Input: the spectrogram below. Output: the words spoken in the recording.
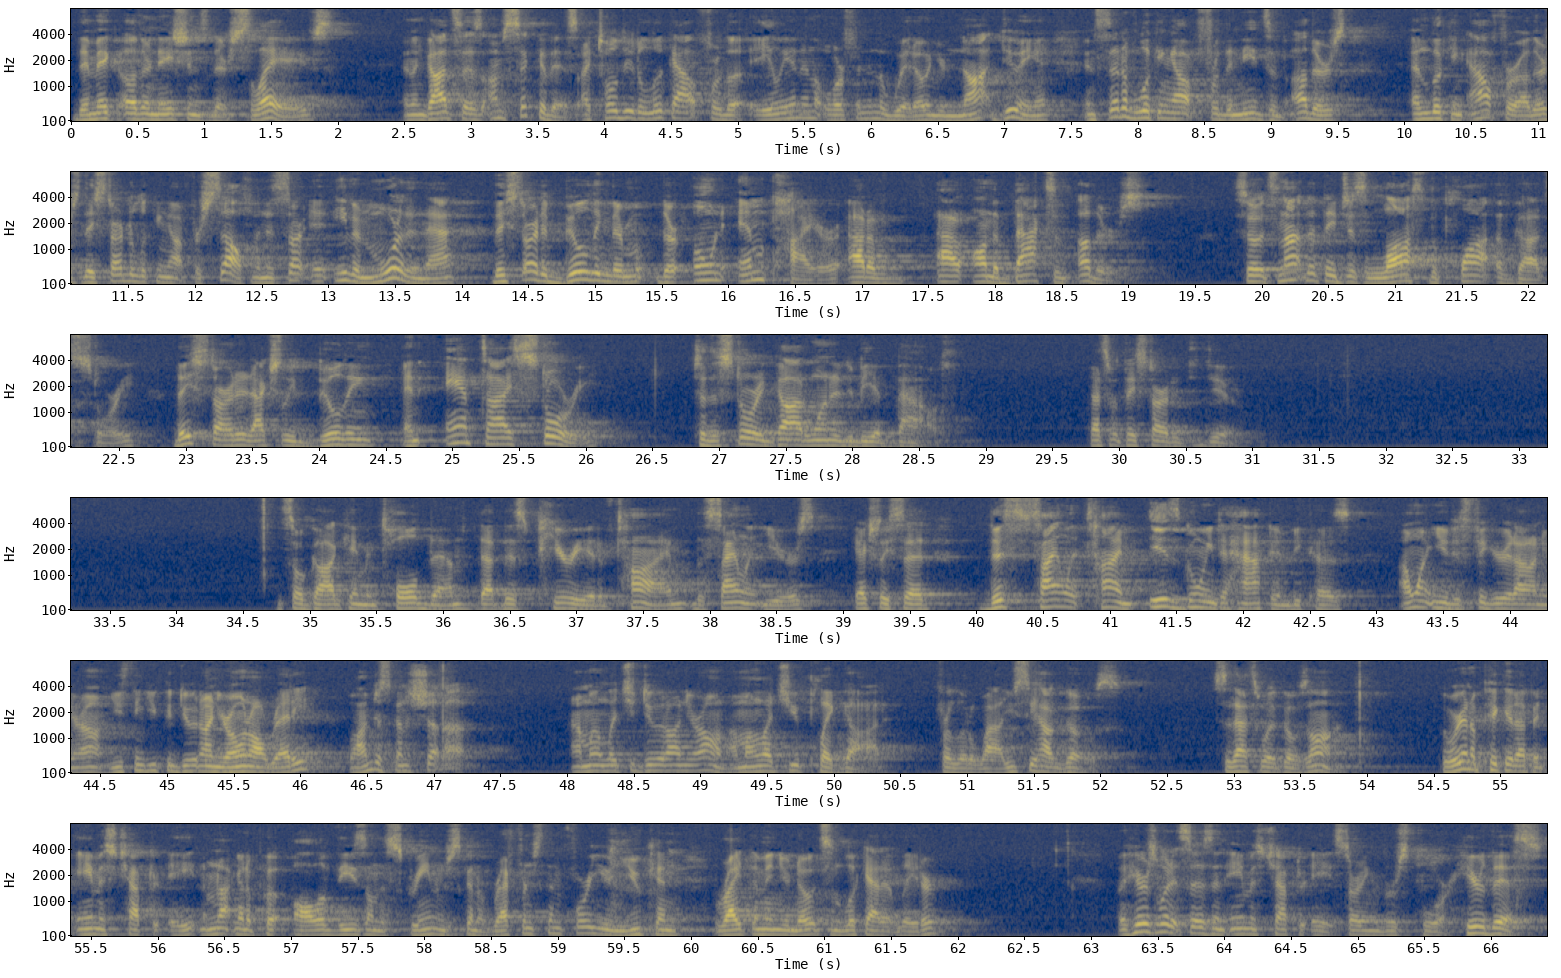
they make other nations their slaves. And then God says, I'm sick of this. I told you to look out for the alien and the orphan and the widow, and you're not doing it. Instead of looking out for the needs of others and looking out for others, they started looking out for self. And started, even more than that, they started building their, their own empire out of, out on the backs of others. So it's not that they just lost the plot of God's story, they started actually building an anti story to the story God wanted to be about. That's what they started to do. And so God came and told them that this period of time, the silent years, He actually said, This silent time is going to happen because I want you to figure it out on your own. You think you can do it on your own already? Well, I'm just going to shut up. I'm going to let you do it on your own. I'm going to let you play God for a little while. You see how it goes. So that's what goes on. We're going to pick it up in Amos chapter 8, and I'm not going to put all of these on the screen. I'm just going to reference them for you, and you can write them in your notes and look at it later. But here's what it says in Amos chapter 8, starting in verse 4. Hear this.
